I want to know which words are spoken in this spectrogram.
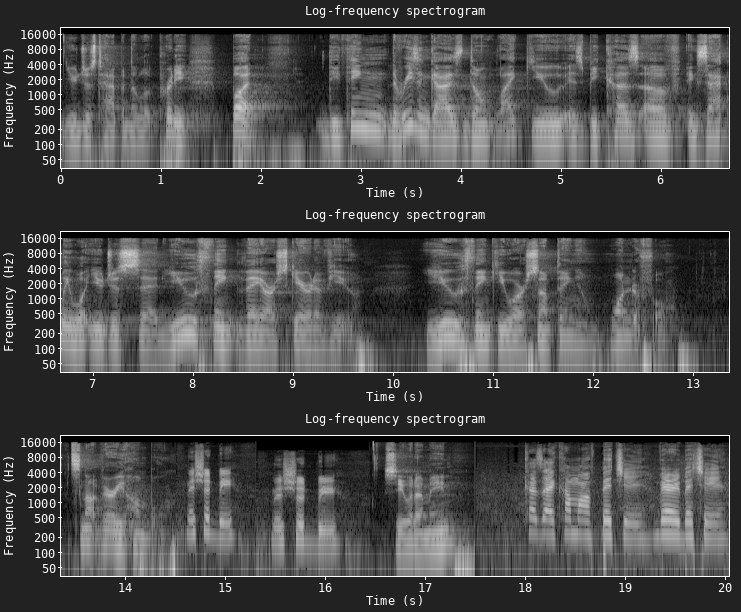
You just happen to look pretty. But the thing, the reason guys don't like you is because of exactly what you just said. You think they are scared of you. You think you are something wonderful. It's not very humble. They should be. It should be. See what I mean? Because I come off bitchy, very bitchy.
